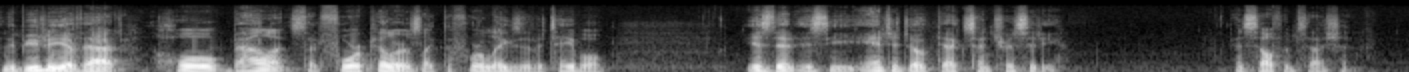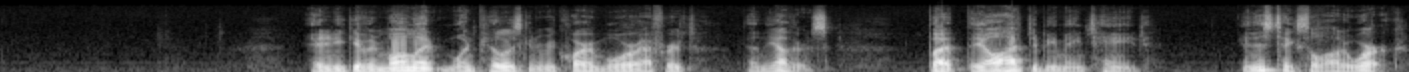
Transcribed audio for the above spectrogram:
And the beauty of that whole balance, that four pillars, like the four legs of a table, is that is the antidote to eccentricity and self-obsession. At any given moment, one pillar is going to require more effort than the others, but they all have to be maintained. And this takes a lot of work.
